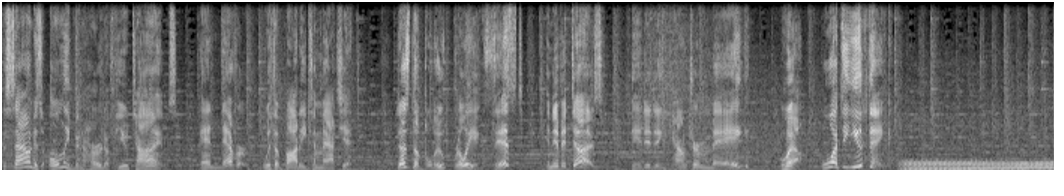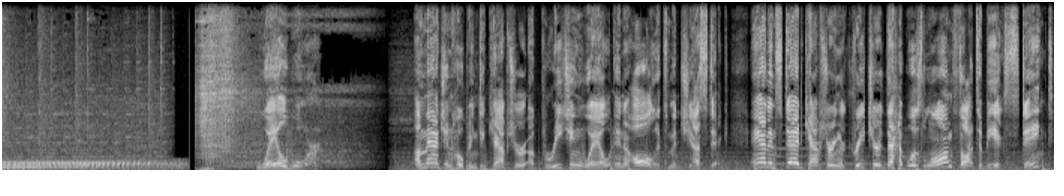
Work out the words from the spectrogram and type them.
the sound has only been heard a few times, and never with a body to match it. Does the bloop really exist? And if it does, did it encounter Meg? Well, what do you think? Whale War Imagine hoping to capture a breaching whale in all its majestic, and instead capturing a creature that was long thought to be extinct.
